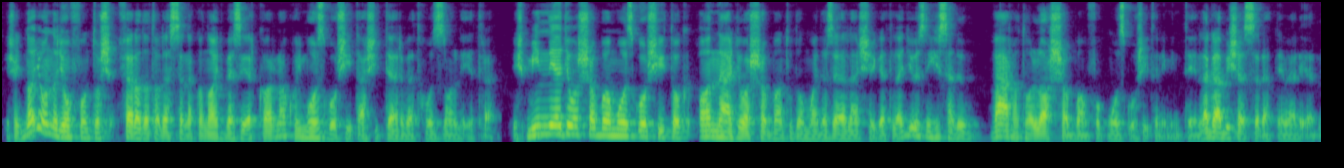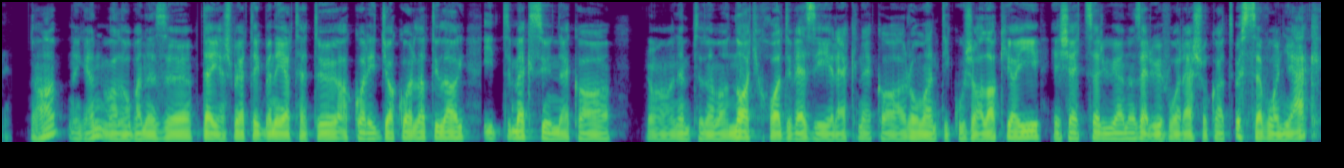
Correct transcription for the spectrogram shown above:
És egy nagyon-nagyon fontos feladata lesz ennek a nagy vezérkarnak, hogy mozgósítási tervet hozzon létre. És minél gyorsabban mozgósítok, annál gyorsabban tudom majd az ellenséget legyőzni, hiszen ő várhatóan lassabban fog mozgósítani, mint én. Legalábbis ezt szeretném elérni. Aha, igen, valóban ez teljes mértékben érthető, akkor itt gyakorlatilag itt megszűnnek a a, nem tudom, a nagy hadvezéreknek a romantikus alakjai, és egyszerűen az erőforrásokat összevonják,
